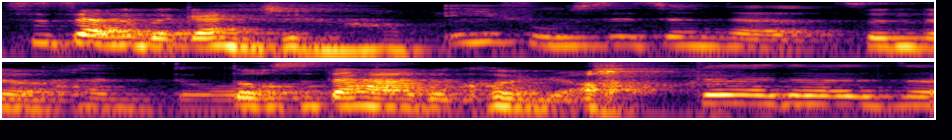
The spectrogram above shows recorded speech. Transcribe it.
是这样的感觉吗？衣服是真的真的很多，都是大家的困扰。对对对，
